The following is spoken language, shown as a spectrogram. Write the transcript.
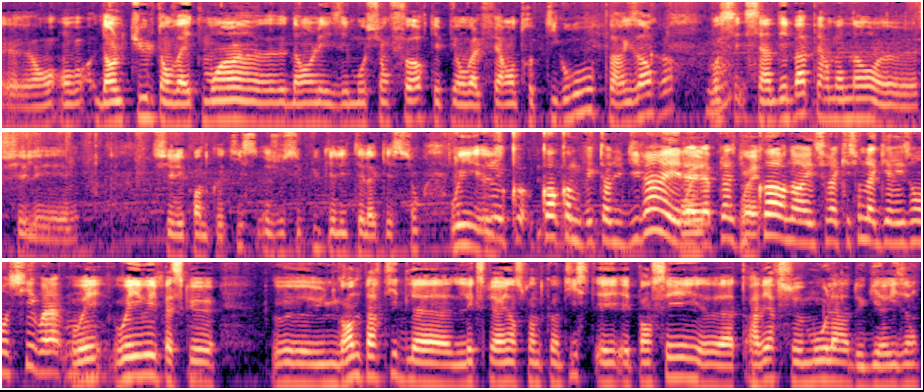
Euh, on- on- dans le culte, on va être moins euh, dans les émotions fortes, et puis on va le faire entre petits groupes, par exemple. Bon, c'est un débat permanent euh, chez les chez les pentecôtistes. Je ne sais plus quelle était la question. Oui, euh, Le co- corps comme vecteur du divin et la, Ouais, la place du ouais. corps non, et sur la question de la guérison aussi. Voilà. Oui, oui, oui, parce que euh, une grande partie de l'expérience pentecôtiste est, est pensée euh, à travers ce mot-là de guérison,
